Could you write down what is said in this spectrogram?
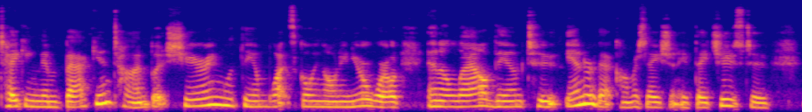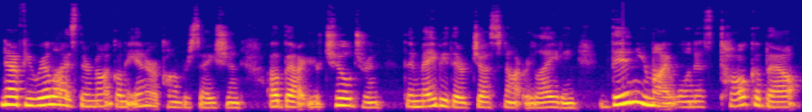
taking them back in time, but sharing with them what's going on in your world and allow them to enter that conversation if they choose to. Now, if you realize they're not going to enter a conversation about your children, then maybe they're just not relating. Then you might want to talk about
